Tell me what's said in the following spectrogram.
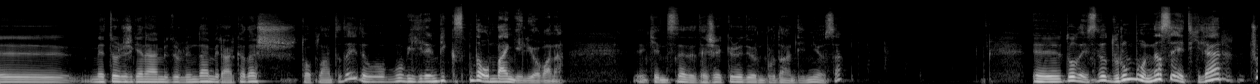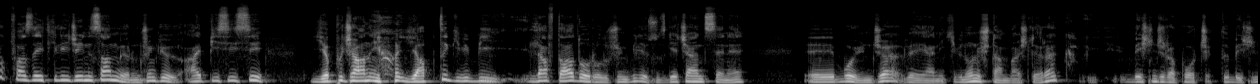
Meteoroloji Genel Müdürlüğü'nden bir arkadaş toplantıdaydı. O, bu bilgilerin bir kısmı da ondan geliyor bana. E, Kendisine de teşekkür ediyorum buradan dinliyorsa. E, dolayısıyla durum bu. Nasıl etkiler? Çok fazla etkileyeceğini sanmıyorum. Çünkü IPCC yapacağını yaptı gibi bir laf daha doğru olur. Çünkü biliyorsunuz geçen sene e, boyunca ve yani 2013'ten başlayarak 5. rapor çıktı. 5.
